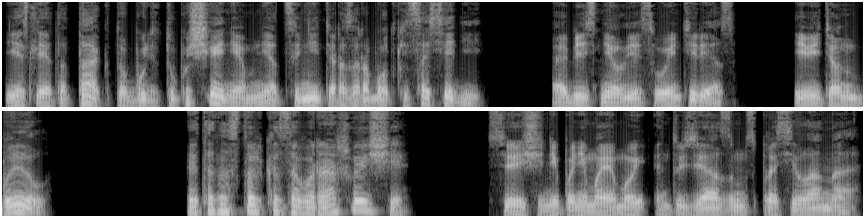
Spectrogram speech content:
Если это так, то будет упущением не оценить разработки соседей», — объяснил ей свой интерес. «И ведь он был». «Это настолько завораживающе?» Все еще не понимая мой энтузиазм, спросила она.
